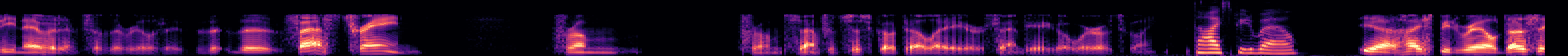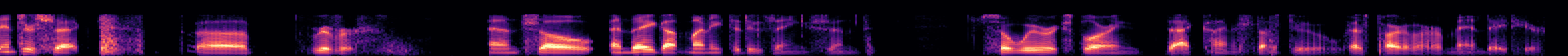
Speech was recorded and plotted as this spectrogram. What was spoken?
seen evidence of the realization. The, the fast train from from San Francisco to LA or San Diego, where it's going. The high speed rail. Yeah, high speed rail does intersect uh, river, and so and they got money to do things, and so we're exploring that kind of stuff too as part of our mandate here.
